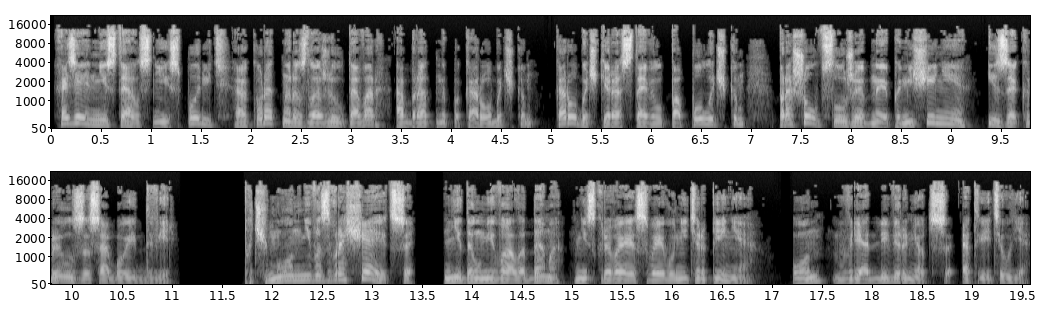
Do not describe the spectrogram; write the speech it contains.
Хозяин не стал с ней спорить, а аккуратно разложил товар обратно по коробочкам, коробочки расставил по полочкам, прошел в служебное помещение и закрыл за собой дверь. «Почему он не возвращается?» Недоумевала дама, не скрывая своего нетерпения. «Он вряд ли вернется», — ответил я.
